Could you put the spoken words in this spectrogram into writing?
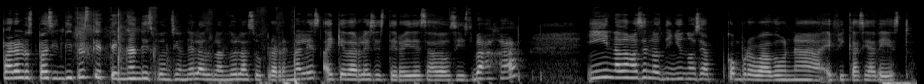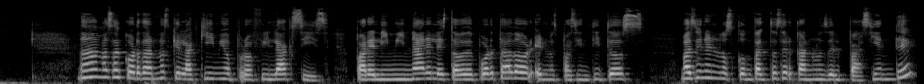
Para los pacientitos que tengan disfunción de las glándulas suprarrenales hay que darles esteroides a dosis baja y nada más en los niños no se ha comprobado una eficacia de esto. Nada más acordarnos que la quimioprofilaxis para eliminar el estado de portador en los pacientitos, más bien en los contactos cercanos del paciente,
